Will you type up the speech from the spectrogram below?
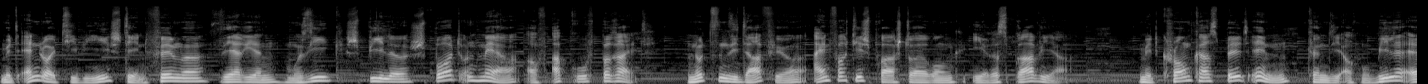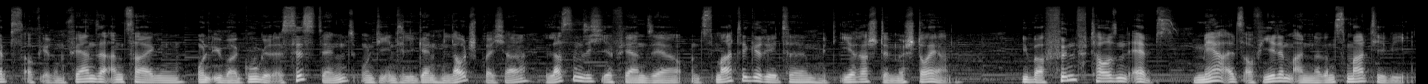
Mit Android TV stehen Filme, Serien, Musik, Spiele, Sport und mehr auf Abruf bereit. Nutzen Sie dafür einfach die Sprachsteuerung Ihres Bravia. Mit Chromecast Built-in können Sie auch mobile Apps auf Ihrem Fernseher anzeigen und über Google Assistant und die intelligenten Lautsprecher lassen sich Ihr Fernseher und smarte Geräte mit Ihrer Stimme steuern. Über 5000 Apps, mehr als auf jedem anderen Smart TV.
